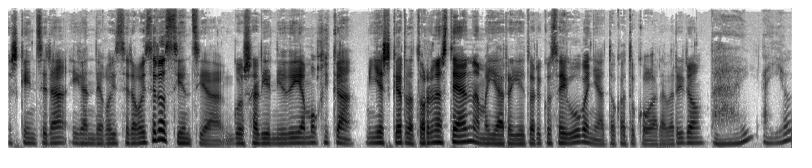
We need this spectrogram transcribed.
eskaintzera igande goizero goizero zientzia gosarien idoia mugika mila esker datorren astean amaia arregi etorriko zaigu baina tokatuko gara berriro. Bai, aio.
